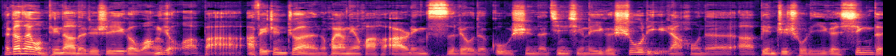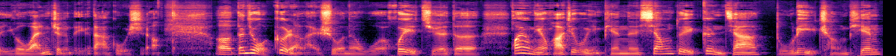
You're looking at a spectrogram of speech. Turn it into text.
那刚才我们听到的，这是一个网友啊，把《阿飞正传》《花样年华》和二零四六的故事呢进行了一个梳理，然后呢，呃，编织出了一个新的一个完整的一个大故事啊。呃，但就我个人来说呢，我会觉得《花样年华》这部影片呢，相对更加独立成篇，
